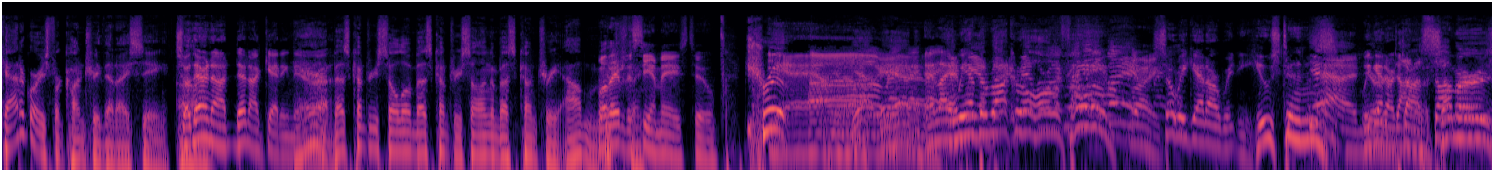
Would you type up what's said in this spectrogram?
categories for country that I see. so Uh, they're not they're not getting there. Yeah, best country solo, best country song, and best country album. Well, they have the Interesting. CMAs too. True. Yeah, we have- and like and we we have the have Rock and the- Roll Hall of Rock and Roll Fame, Hall of Fame. Right. so we get our Whitney Houston's, Yeah, and we your get our Donna Donna, Summers, Summers,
